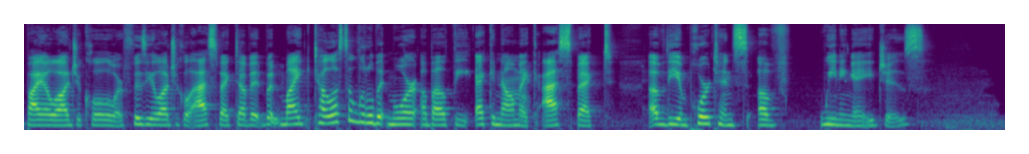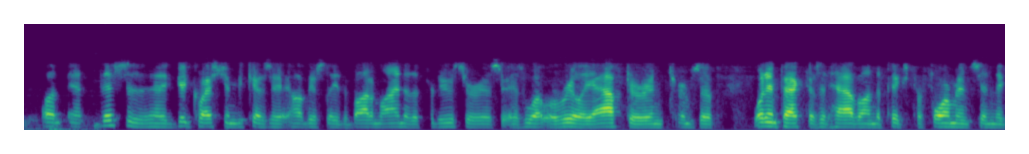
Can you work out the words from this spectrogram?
biological or physiological aspect of it. But, Mike, tell us a little bit more about the economic aspect of the importance of weaning ages. Well, uh, this is a good question because it, obviously the bottom line of the producer is, is what we're really after in terms of what impact does it have on the pig's performance in the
